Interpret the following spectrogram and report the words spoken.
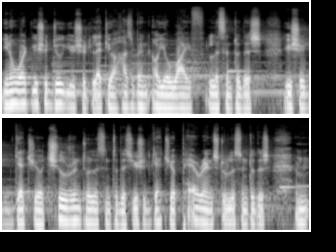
You know what you should do? You should let your husband or your wife listen to this. You should get your children to listen to this. You should get your parents to listen to this. Um,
